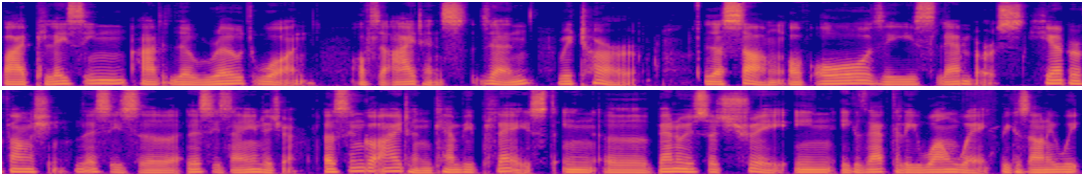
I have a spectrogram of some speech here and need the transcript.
by placing at the root one of the items, then return the sum of all these numbers. Helper function. This is a this is an integer. A single item can be placed in a binary search tree in exactly one way because only we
